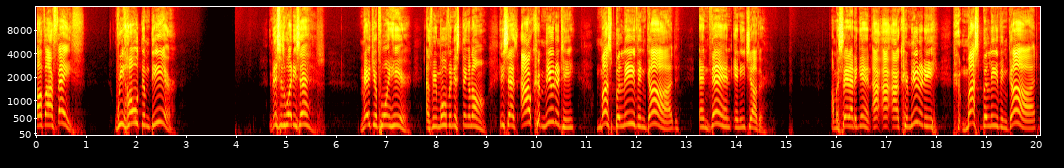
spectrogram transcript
of our faith. We hold them dear. This is what he says. Major point here as we're moving this thing along. He says, Our community must believe in God and then in each other. I'm going to say that again. Our, our, our, community must believe in God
